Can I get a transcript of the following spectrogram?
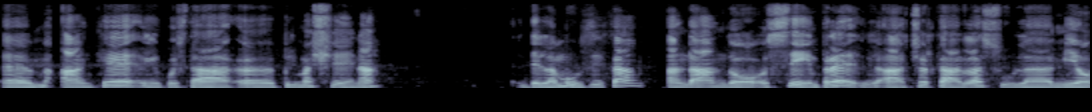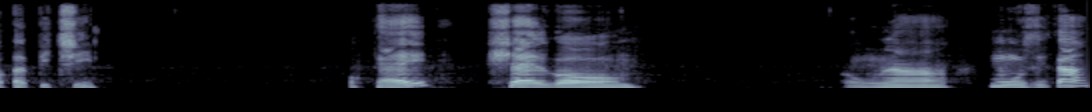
ehm, anche in questa eh, prima scena della musica andando sempre a cercarla sul mio eh, pc ok scelgo una musica.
